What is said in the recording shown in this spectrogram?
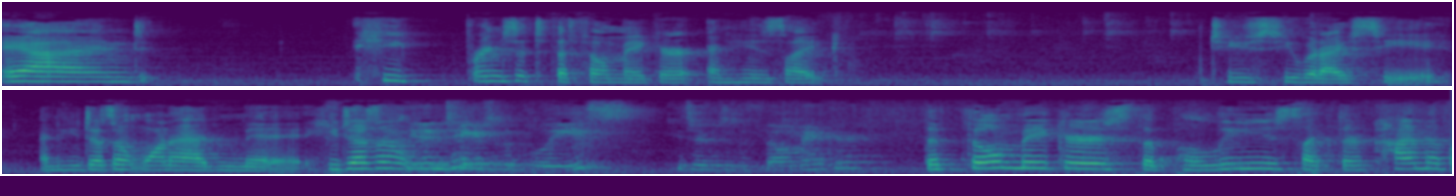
and he brings it to the filmmaker, and he's like, "Do you see what I see?" And he doesn't want to admit it. He doesn't. He didn't take it to the police. He took it to the filmmaker. the filmmakers, the police, like they're kind of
